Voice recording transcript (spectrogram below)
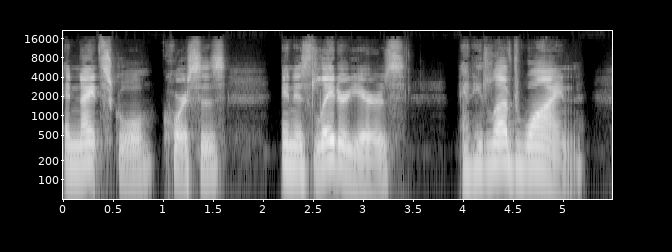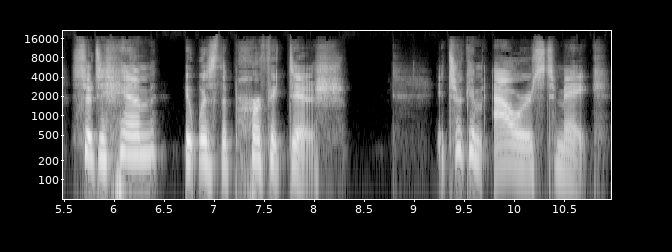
and night school courses in his later years, and he loved wine. So to him, it was the perfect dish. It took him hours to make.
